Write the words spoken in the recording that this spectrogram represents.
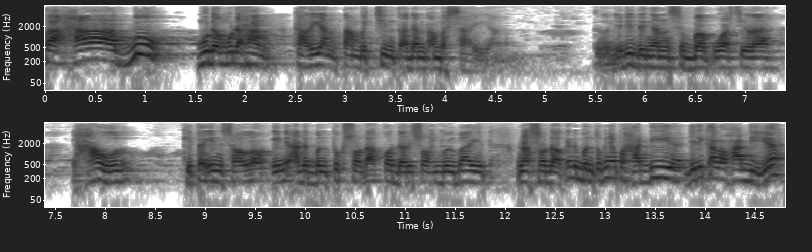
tahabu mudah-mudahan kalian tambah cinta dan tambah sayang. Tuh, jadi dengan sebab wasilah haul kita insya Allah ini ada bentuk sodako dari sohibul bait. Nah sodako ini bentuknya apa? Hadiah. Jadi kalau hadiah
